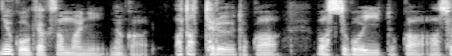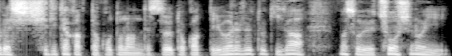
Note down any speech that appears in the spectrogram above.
よくお客様になんか当たってるとか、はすごいとか、あ、それ知りたかったことなんですとかって言われるときが、まあそういう調子のいい、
